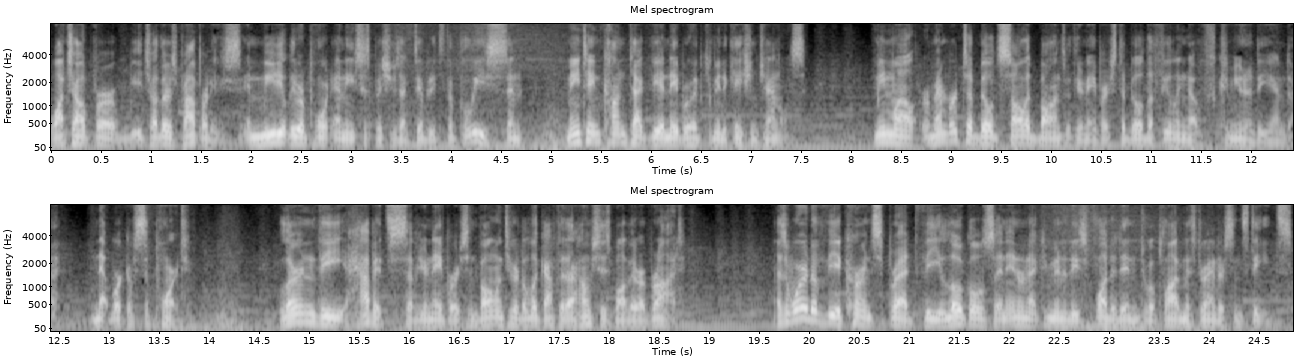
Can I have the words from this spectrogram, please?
Watch out for each other's properties. Immediately report any suspicious activity to the police and maintain contact via neighborhood communication channels. Meanwhile, remember to build solid bonds with your neighbors to build a feeling of community and a network of support. Learn the habits of your neighbors and volunteer to look after their houses while they're abroad. As a word of the occurrence spread, the locals and internet communities flooded in to applaud Mr. Anderson's deeds.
